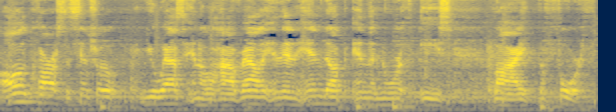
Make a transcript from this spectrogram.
all across the central U.S. and Ohio Valley, and then end up in the northeast by the 4th.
